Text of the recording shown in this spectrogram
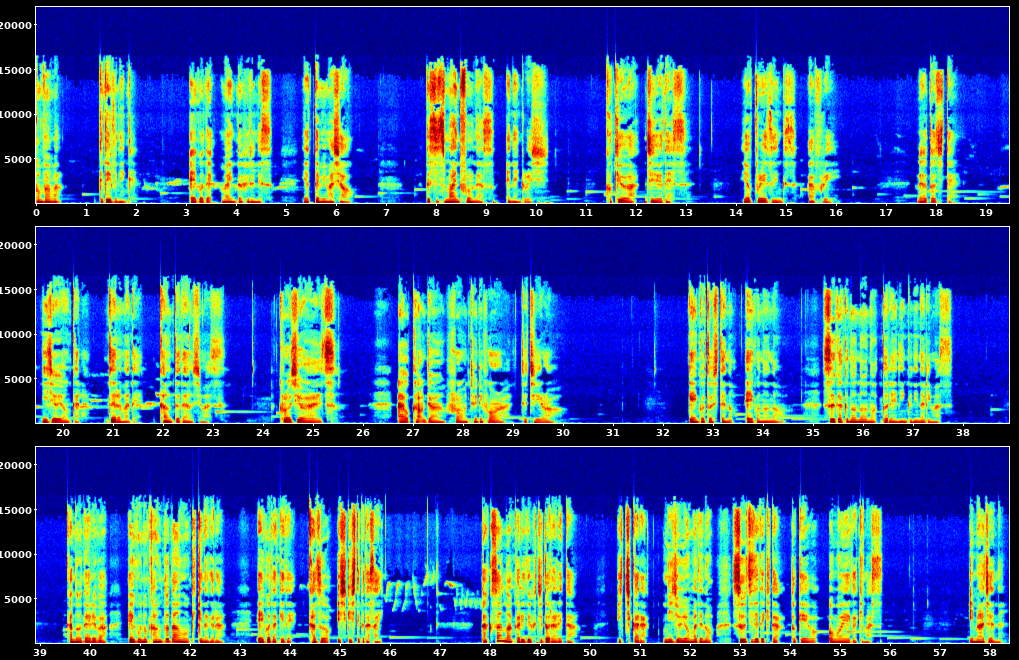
こんばんは。Good evening. 英語でマインドフルネスやってみましょう。This is mindfulness in English. 呼吸は自由です。Your breathings are free. 目を閉じて24から0までカウントダウンします。Close your eyes. I'll count down from 24 to 言語としての英語の脳、数学の脳のトレーニングになります。可能であれば、英語のカウントダウンを聞きながら、英語だけで数を意識してください。たくさんの明かりで縁取られた1から24までの数字でできた時計を思い描きます。Imagine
